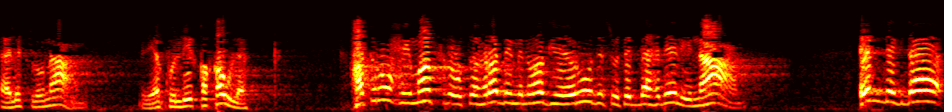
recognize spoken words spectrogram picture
قالت له نعم. ليكن لي كقولك. هتروحي مصر وتهربي من وجه هيرودس وتتبهدلي؟ نعم. ابنك ده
